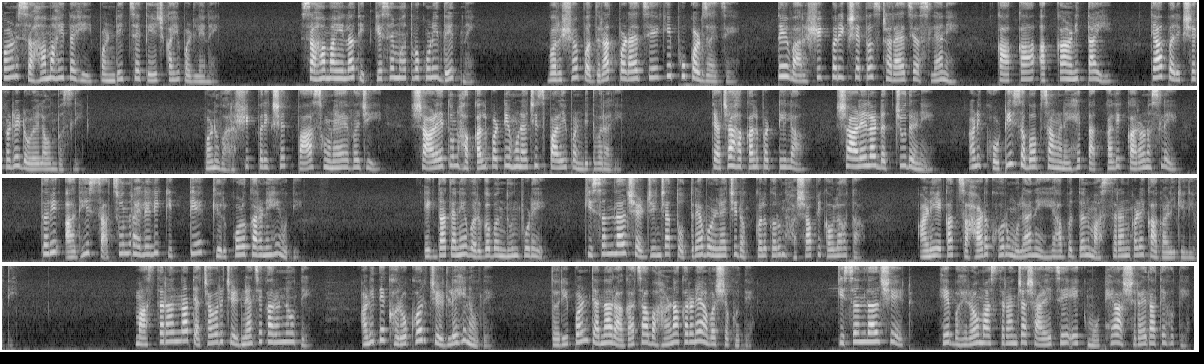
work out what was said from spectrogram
पण सहामाहीतही पंडितचे तेज काही पडले नाही. सहामाहीला तितकेसे महत्त्व कोणी देत नाही. वर्ष पदरात पडायचे की फुकट जायचे ते वार्षिक परीक्षेतच ठरायचे असल्याने काका अक्का आणि ताई त्या परीक्षेकडे डोळे लावून बसली. पण वार्षिक परीक्षेत पास होण्याऐवजी शाळेतून हकालपट्टी होण्याचीच पाळी पंडितवर आली. त्याच्या हकालपट्टीला शाळेला डच्चू देणे आणि खोटी सबब सांगणे हे तात्कालिक कारण असले तरी आधी साचून राहिलेली कित्येक किरकोळ कारणेही होती. एकदा त्याने वर्गबंधूंपुढे किसनलाल शेटजींच्या तोत्र्या बोलण्याची नक्कल करून हशा पिकवला होता आणि एका चहाडखोर मुलाने ह्याबद्दल मास्तरांकडे कागाळी केली होती. मास्तरांना त्याच्यावर चिडण्याचे कारण नव्हते आणि ते खरोखर चिडलेही नव्हते. तरी पण त्यांना रागाचा बहाणा करणे आवश्यक होते. किसनलाल शेठ हे भैरव मास्तरांच्या शाळेचे एक मोठे आश्रयदाते होते.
